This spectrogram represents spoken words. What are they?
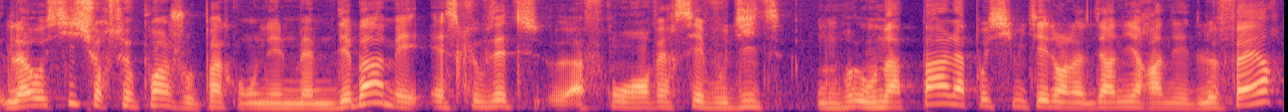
Là aussi, sur ce point, je ne veux pas qu'on ait le même débat, mais est-ce que vous êtes à front renversé? Vous dites, on n'a pas la possibilité dans la dernière année de le faire.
